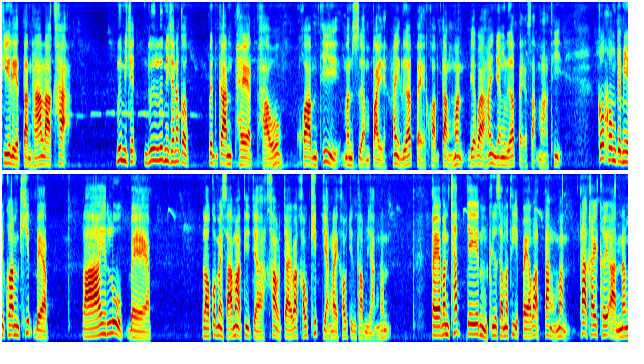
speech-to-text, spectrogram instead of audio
กิเลสตัณหาราคะหรือมิฉะหรือหรือมิฉะนั้นก็เป็นการแผดเผาความที่มันเสื่อมไปให้เหลือแต่ความตั้งมั่น เรียกว่าให้ยังเหลือแต่สมาธิก็คงจะมีความคิดแบบหลายรูปแบบ เราก็ไม่สามารถที่จะเข้าใจว่าเขาคิดอย่างไรเขาจึงทำอย่างนั้น แต่มันชัดเจนคือสมาธิแปลว่าตั้งมั่น ถ้าใครเคยอ่านหนัง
